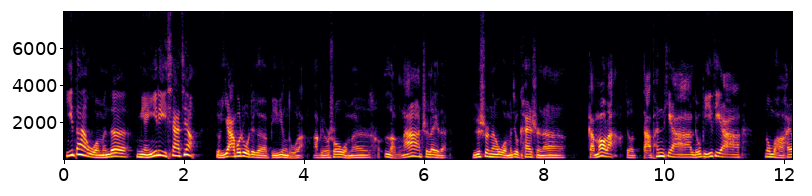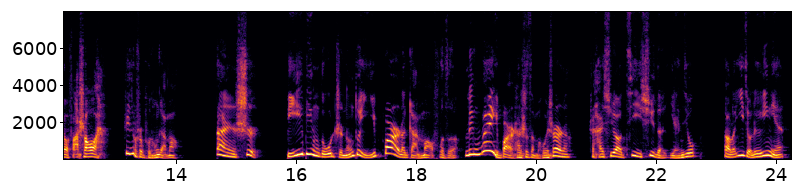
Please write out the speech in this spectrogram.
一旦我们的免疫力下降。就压不住这个鼻病毒了啊！比如说我们冷啊之类的，于是呢，我们就开始呢感冒了，就打喷嚏啊、流鼻涕啊，弄不好还要发烧啊，这就是普通感冒。但是鼻病毒只能对一半的感冒负责，另外一半它是怎么回事呢？这还需要继续的研究。到了一九六一年，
